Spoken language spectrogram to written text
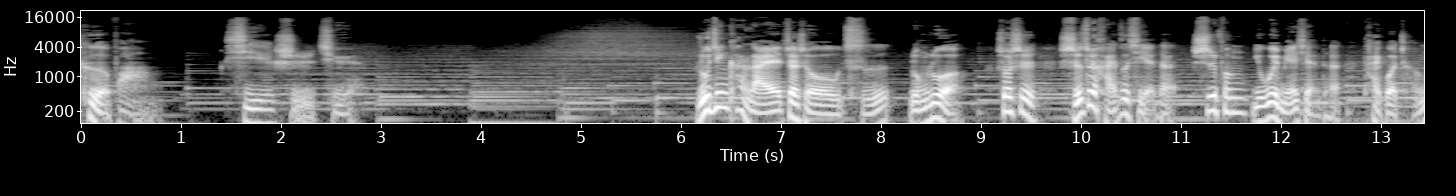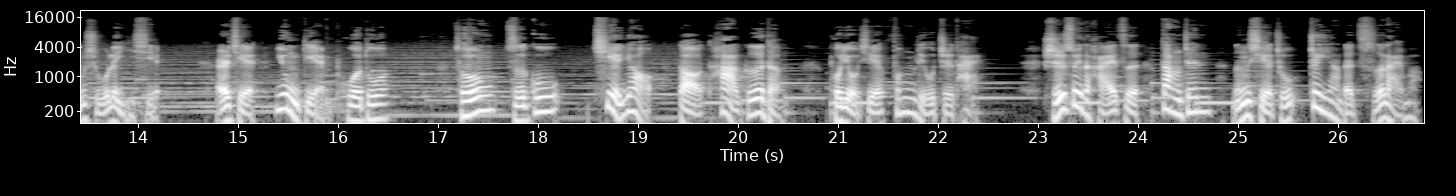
特放些时缺。如今看来，这首词容若说是十岁孩子写的，诗风又未免显得太过成熟了一些，而且用典颇多，从子姑。切药到踏歌等，颇有些风流之态。十岁的孩子当真能写出这样的词来吗？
